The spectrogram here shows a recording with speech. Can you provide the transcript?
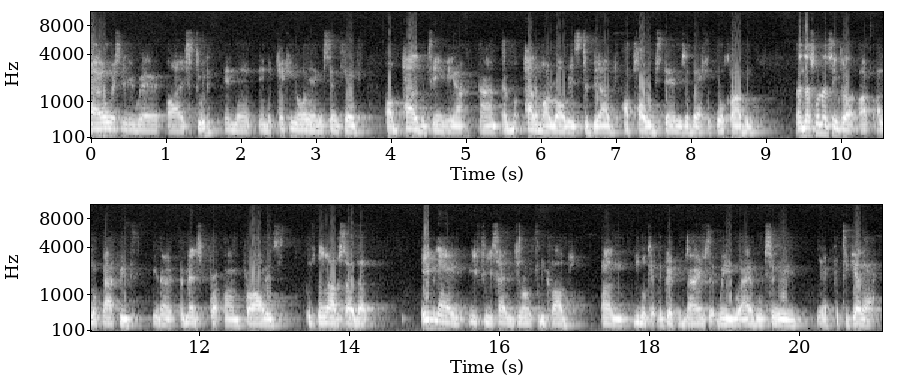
I always knew where I stood in the in the pecking order in the sense of I'm part of the team here, um, and part of my role is to be able to uphold the standards of our football club, and and that's one of the things I, I look back with you know immense um, pride is is being able to say that even though if you say the Geelong Footy Club and you look at the group of names that we were able to you know put together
